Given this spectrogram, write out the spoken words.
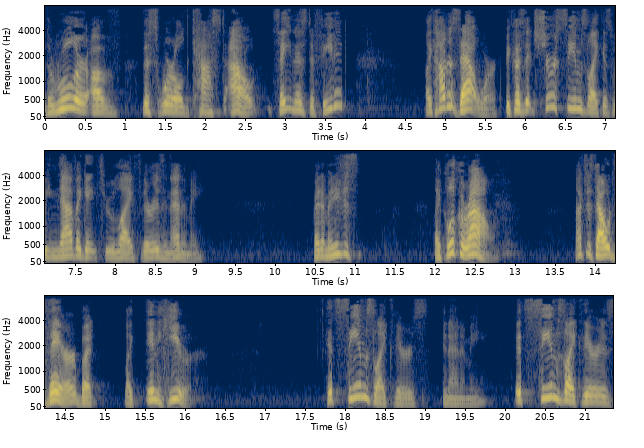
The ruler of this world cast out, Satan is defeated? Like, how does that work? Because it sure seems like as we navigate through life, there is an enemy. Right? I mean, you just, like, look around. Not just out there, but like in here. It seems like there's an enemy. It seems like there is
